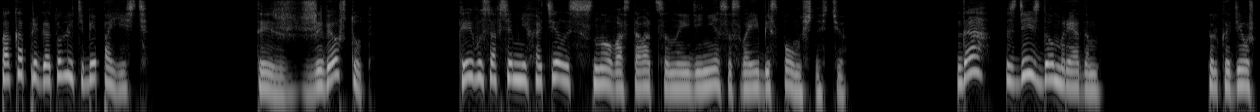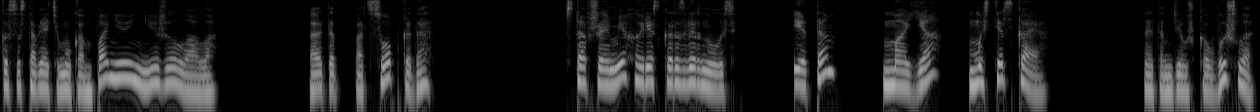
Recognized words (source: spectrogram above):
«Пока приготовлю тебе поесть». «Ты живешь тут?» Кейву совсем не хотелось снова оставаться наедине со своей беспомощностью. «Да, здесь дом рядом». Только девушка составлять ему компанию не желала. «А это подсобка, да?» Ставшая меха резко развернулась. «Это моя мастерская». На этом девушка вышла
